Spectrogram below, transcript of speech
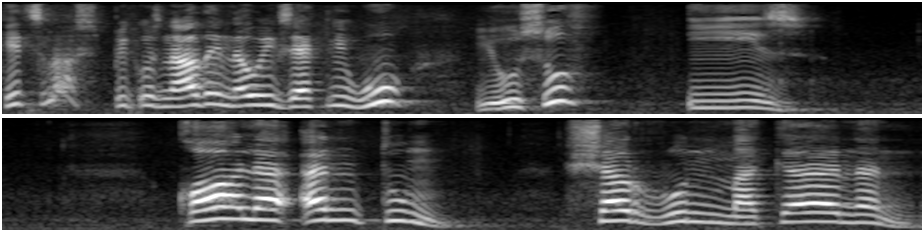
gets lost. Because now they know exactly who Yusuf is. قال أنتم شر مكانا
